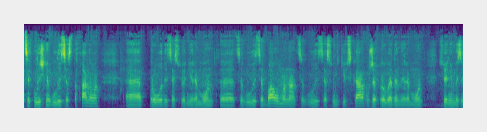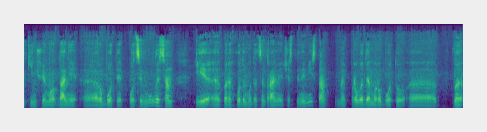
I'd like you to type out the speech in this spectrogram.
Це колишня вулиця Стаханова. Проводиться сьогодні ремонт. Це вулиця Баумана, це вулиця Сунківська. Уже проведений ремонт. Сьогодні ми закінчуємо дані роботи по цим вулицям і е, переходимо до центральної частини міста. Ми проведемо роботу е, в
